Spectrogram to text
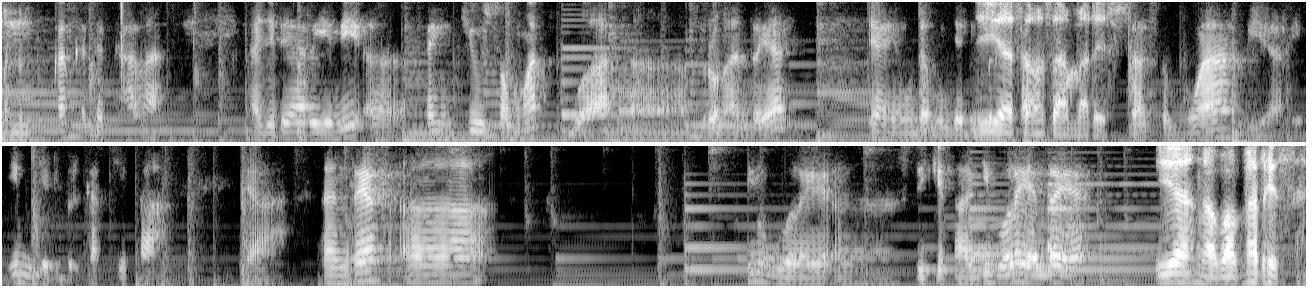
menemukan kekekalan nah jadi hari ini uh, thank you so much buat uh, Bro Andreas ya yang udah menjadi iya sama-sama Riz. kita semua biar ini menjadi berkat kita. Ya Andreas uh, lu boleh uh, sedikit lagi boleh ya Andre ya? Iya nggak apa-apa Riz.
